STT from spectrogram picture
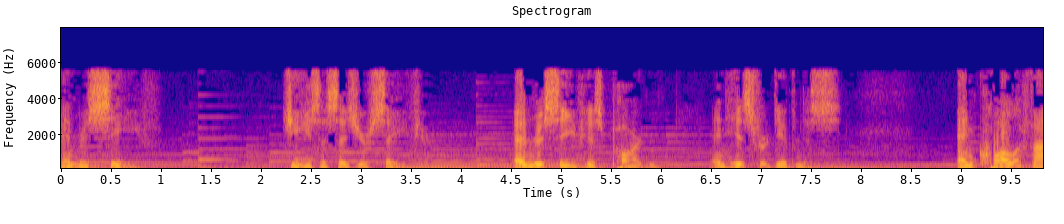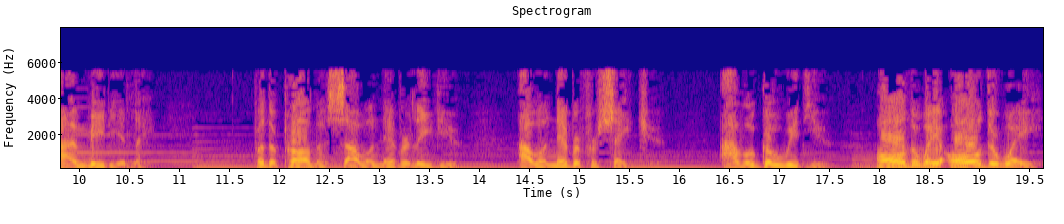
and receive Jesus as your Savior and receive His pardon and His forgiveness and qualify immediately for the promise, I will never leave you. I will never forsake you. I will go with you all the way, all the way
